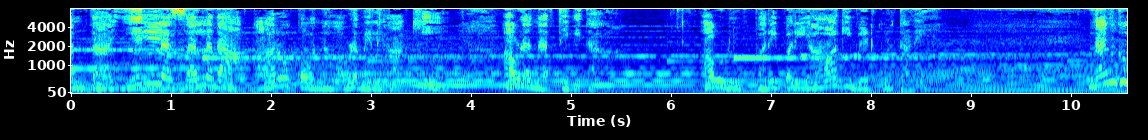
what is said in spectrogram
ಅಂತ ಎಲ್ಲ ಸಲ್ಲದ ಆರೋಪವನ್ನು ಅವಳ ಮೇಲೆ ಹಾಕಿ ಅವಳನ್ನ ತಿವಿದ. ಅವಳು ಪರಿಪರಿಯಾಗಿ ಬೇಡ್ಕೊಳ್ತಾಳೆ. ನನ್ಗೂ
